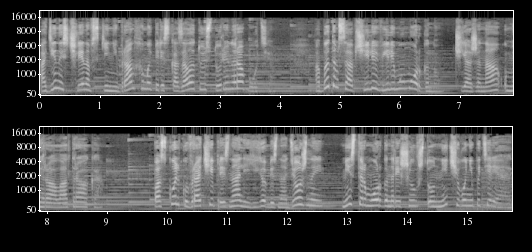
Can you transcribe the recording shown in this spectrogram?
один из членов Скинни Бранхама пересказал эту историю на работе. Об этом сообщили Вильяму Моргану, чья жена умирала от рака. Поскольку врачи признали ее безнадежной, мистер Морган решил, что он ничего не потеряет,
